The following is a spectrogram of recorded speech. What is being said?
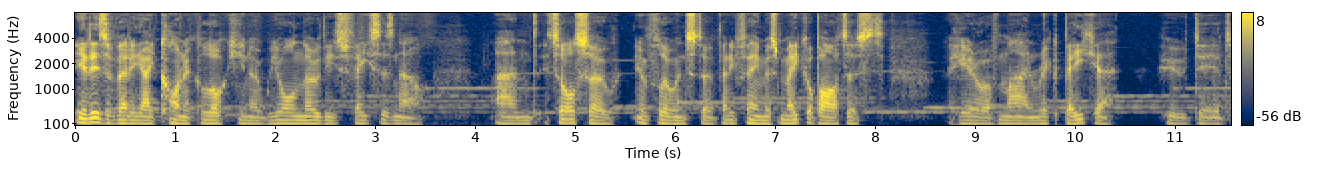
it is a very iconic look, you know, we all know these faces now. And it's also influenced a very famous makeup artist, a hero of mine, Rick Baker, who did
